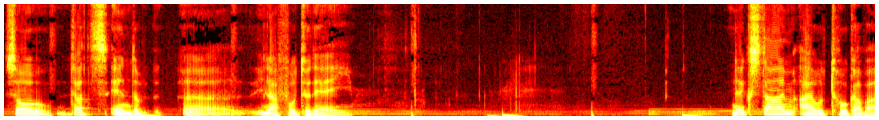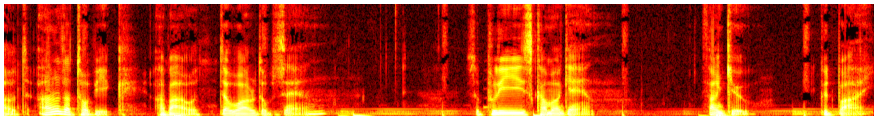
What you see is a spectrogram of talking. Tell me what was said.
So that's end of uh, enough for today. Next time, I will talk about another topic about the world of Zen. So please come again. Thank you. Goodbye.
